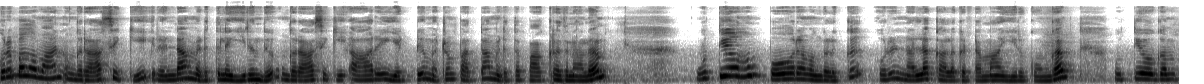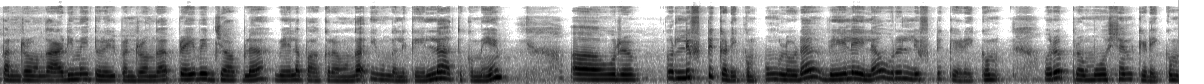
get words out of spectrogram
குரு பகவான் உங்கள் ராசிக்கு ரெண்டாம் இடத்துல இருந்து உங்கள் ராசிக்கு ஆறு எட்டு மற்றும் பத்தாம் இடத்தை பார்க்குறதுனால உத்தியோகம் போகிறவங்களுக்கு ஒரு நல்ல காலகட்டமாக இருக்குங்க. உத்தியோகம் பண்ணுறவங்க அடிமை தொழில் பண்ணுறவங்க ப்ரைவேட் ஜாப்பில் வேலை பார்க்குறவங்க இவங்களுக்கு எல்லாத்துக்குமே ஒரு ஒரு லிஃப்ட் கிடைக்கும். உங்களோட வேலையில் ஒரு லிஃப்ட் கிடைக்கும். ஒரு ப்ரமோஷன் கிடைக்கும்.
